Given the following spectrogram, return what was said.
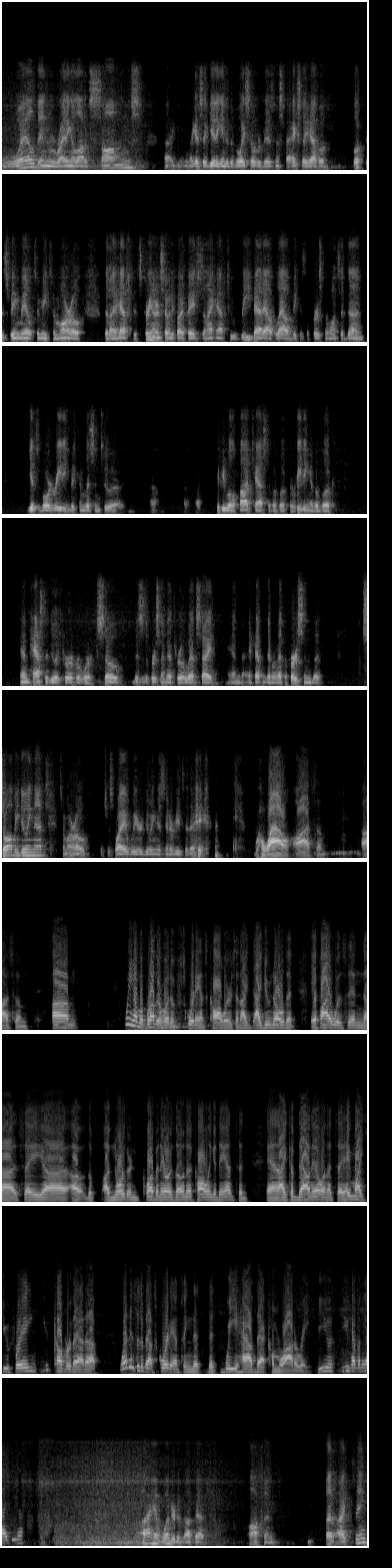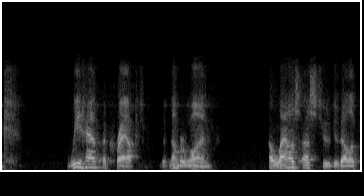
Well, been writing a lot of songs, uh, like I said, getting into the voiceover business. I actually have a book that's being mailed to me tomorrow that I have. It's 375 pages, and I have to read that out loud because the person who wants it done gets bored reading, but can listen to a, a, a, if you will, a podcast of a book, the reading of a book, and has to do it for her work. So this is the person I met through a website, and I have never met the person, but so I'll be doing that tomorrow which is why we are doing this interview today. wow, awesome, awesome. Um, we have a brotherhood of square dance callers, and I I do know that if I was in uh, say uh, uh, the a northern club in Arizona calling a dance, and and I come down ill and I'd say, hey Mike, you free? You'd cover that up. What is it about square dancing that that we have that camaraderie? Do you do you have any idea? I have wondered about that often, but I think we have a craft that, number one, allows us to develop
